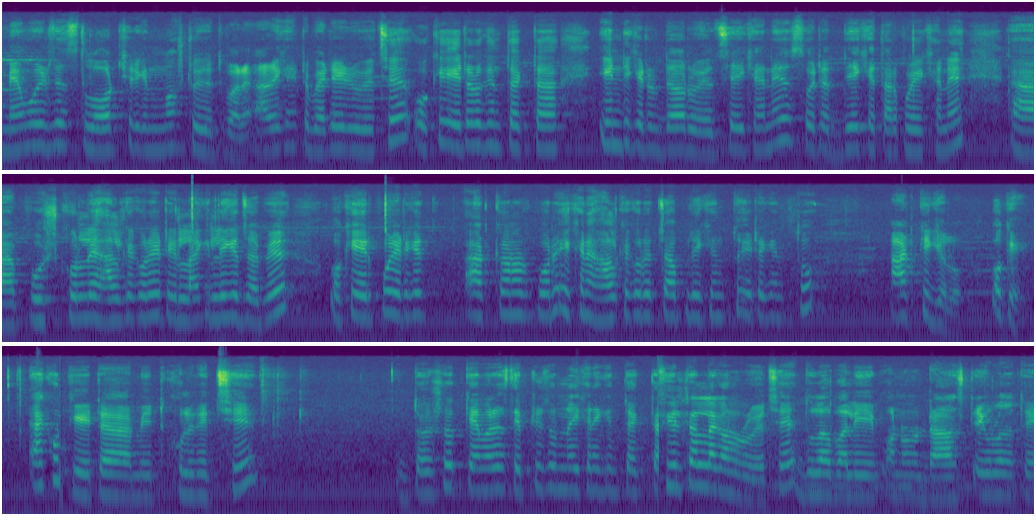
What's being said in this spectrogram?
মেমোরির যে স্লট সেটা কিন্তু নষ্ট হয়ে যেতে পারে। আর এখানে একটা ব্যাটারি রয়েছে। ওকে, এটারও কিন্তু একটা ইন্ডিকেটর দেওয়া রয়েছে এখানে। সো এটা দেখে তারপর এখানে পুশ করলে হালকা করে এটা লাগি- লেগে যাবে। ওকে, এরপর এটাকে আটকানোর পরে এখানে হালকা করে চাপলে কিন্তু এটা কিন্তু আটকে গেল। ওকে, এখন এটা আমি খুলে নিচ্ছি। দর্শক, ক্যামেরা সেফটির জন্য এখানে কিন্তু একটা ফিল্টার লাগানো রয়েছে। ধুলাবালি, অন্যান্য ডাস্ট এগুলো যাতে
